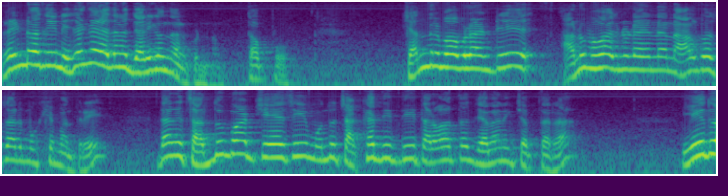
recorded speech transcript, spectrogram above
రెండోది నిజంగా ఏదైనా జరిగింది అనుకుంటున్నాం తప్పు. చంద్రబాబు లాంటి అనుభవజ్ఞుడైన నాలుగోసారి ముఖ్యమంత్రి దాన్ని సర్దుబాటు చేసి ముందు చక్కదిద్ది తర్వాత జనానికి చెప్తారా? ఏదో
